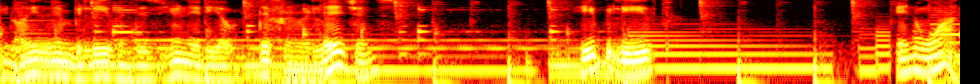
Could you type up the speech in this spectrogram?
You know, he didn't believe in this unity of different religions. He believed in one,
